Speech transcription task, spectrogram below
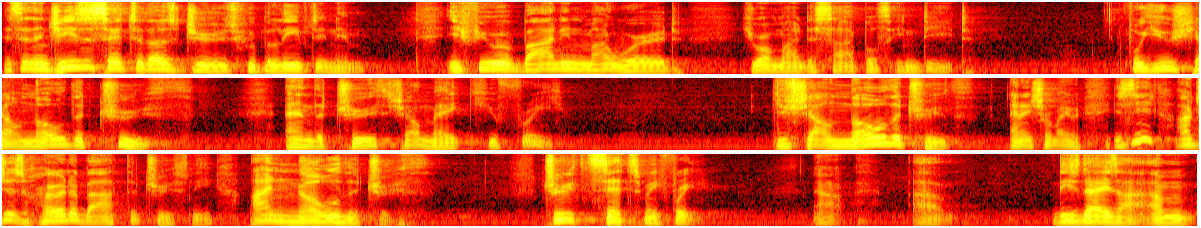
It says, And Jesus said to those Jews who believed in him, if you abide in my word, you are my disciples indeed. For you shall know the truth, and the truth shall make you free. You shall know the truth, and it shall make you. You see, I've just heard about the truth. I know the truth. Truth sets me free. Now, um, these days I, am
